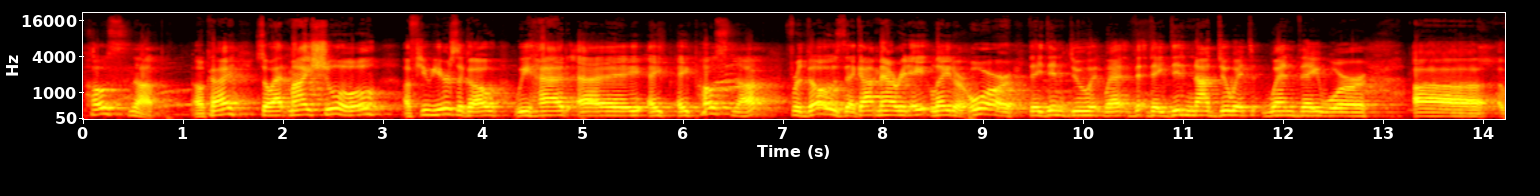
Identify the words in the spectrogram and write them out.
postnup. Okay. So at my shul a few years ago, we had a a, a postnup for those that got married eight later, or they didn't do it when they did not do it when they were. Uh,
